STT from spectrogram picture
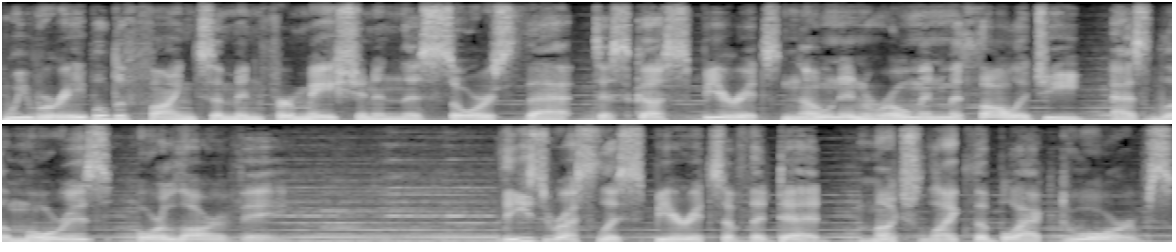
We were able to find some information in this source that discuss spirits known in Roman mythology as lemures or larvae. These restless spirits of the dead, much like the black dwarves,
